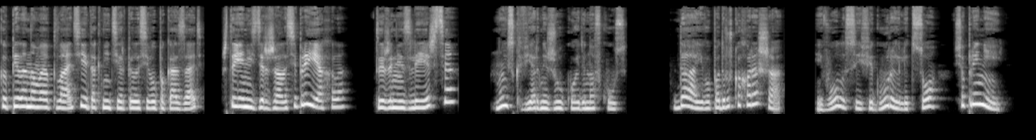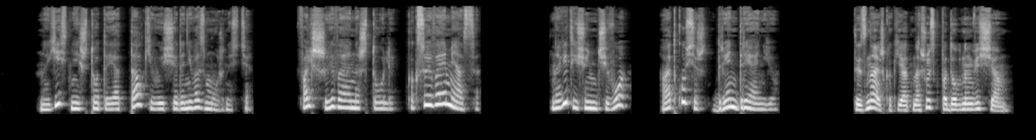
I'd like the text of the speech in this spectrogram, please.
«Купила новое платье и так не терпелось его показать, что я не сдержалась и приехала. Ты же не злишься?» Ну и скверный же у Койда на вкус. Да, его подружка хороша. И волосы, и фигура, и лицо. Все при ней. Но есть в ней что-то и отталкивающее до невозможности. Фальшивая она, что ли, как соевое мясо. На вид еще ничего, а откусишь дрянь дрянью. Ты знаешь, как я отношусь к подобным вещам.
